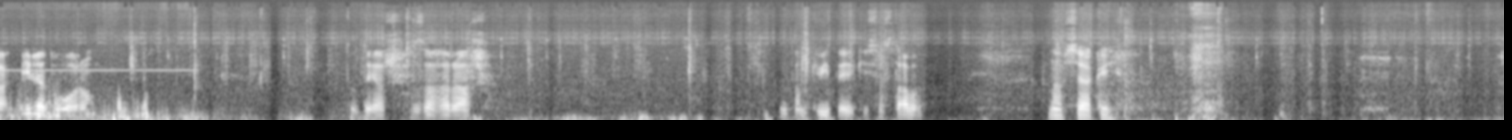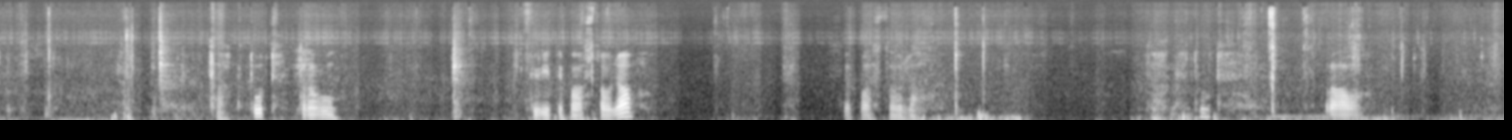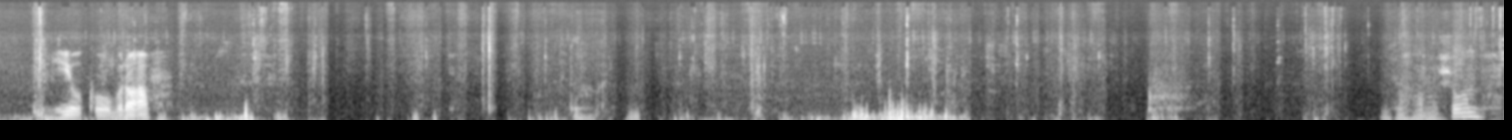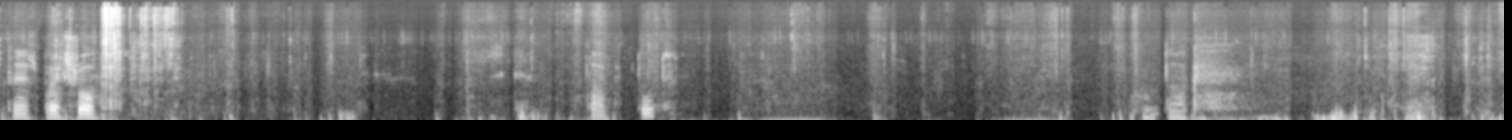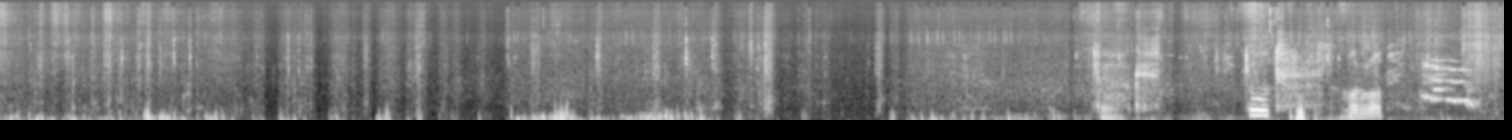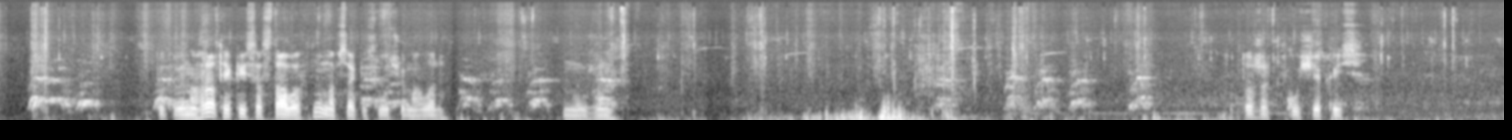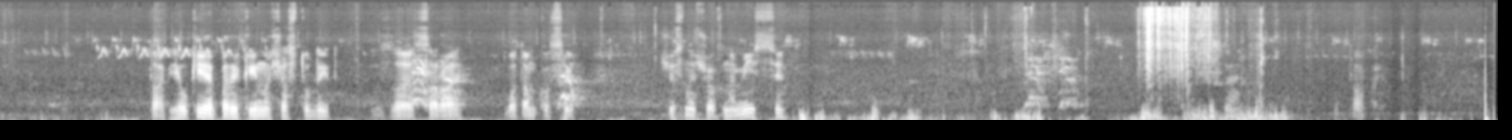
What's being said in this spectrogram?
Так, біля двору. Туди аж за гараж. Ну, там квіти якісь оставив. На всякий. Так, тут траву. Квіти пооставляв. Все пооставляв. Так, тут справа. Гілку убрав. Так. За гаражом теж пройшов. Так, тут. Отак. Так. Тут город. Тут виноград якийсь оставив, ну на всякий случай, мало ли. Нужен. Тут теж кущ якийсь. Так, гілки я перекину зараз туди за сарай, бо там косив. Чесночок на місці.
